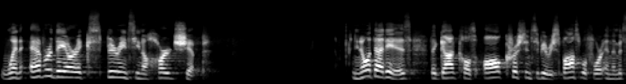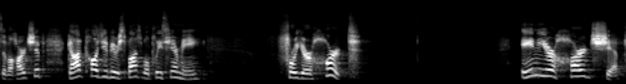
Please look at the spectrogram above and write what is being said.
whenever they are experiencing a hardship. You know what that is that God calls all Christians to be responsible for in the midst of a hardship? God calls you to be responsible, please hear me, for your heart in your hardship,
